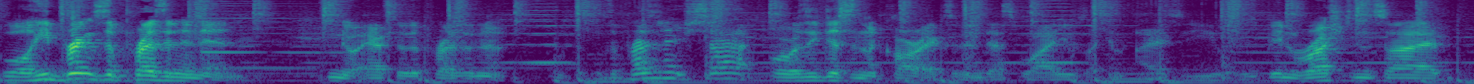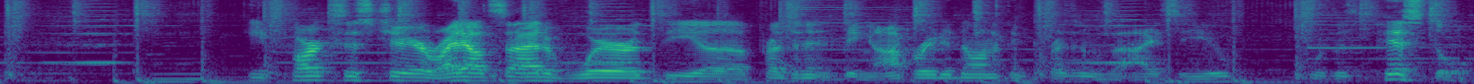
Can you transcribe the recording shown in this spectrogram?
well, he brings the president in. You know, after the president was the president shot, or was he just in a car accident? That's why he was like in ICU. He's been rushed inside. He parks his chair right outside of where the uh, president is being operated on. I think the president was in ICU with his pistol.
